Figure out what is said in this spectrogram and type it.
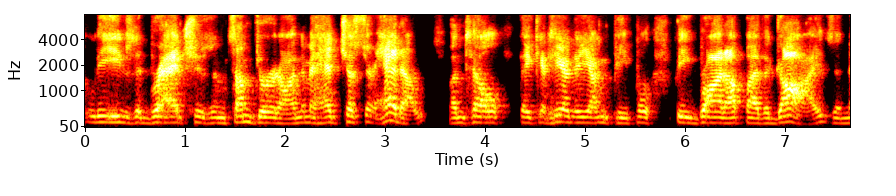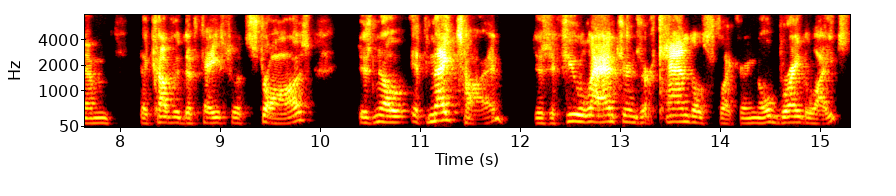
leaves and branches and some dirt on them and had just their head out until they could hear the young people being brought up by the guides. And then they covered the face with straws. There's no, it's nighttime. There's a few lanterns or candles flickering, no bright lights.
